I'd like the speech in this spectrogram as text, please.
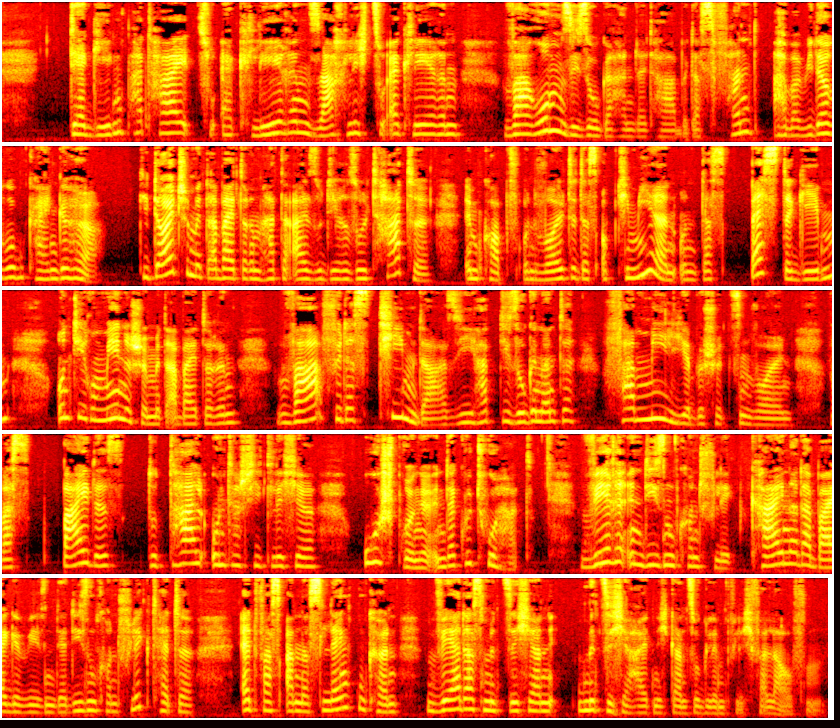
der Gegenpartei zu erklären, sachlich zu erklären, warum sie so gehandelt habe. Das fand aber wiederum kein Gehör. Die deutsche Mitarbeiterin hatte also die Resultate im Kopf und wollte das optimieren und das Beste geben und die rumänische Mitarbeiterin war für das Team da. Sie hat die sogenannte Familie beschützen wollen, was beides total unterschiedliche Ursprünge in der Kultur hat. Wäre in diesem Konflikt keiner dabei gewesen, der diesen Konflikt hätte etwas anders lenken können, wäre das mit, sicher, mit Sicherheit nicht ganz so glimpflich verlaufen.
